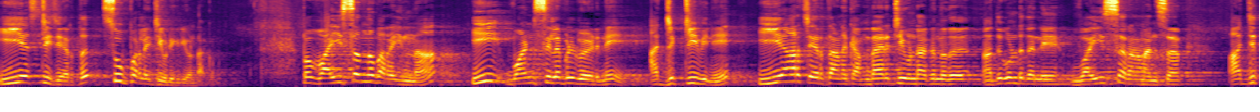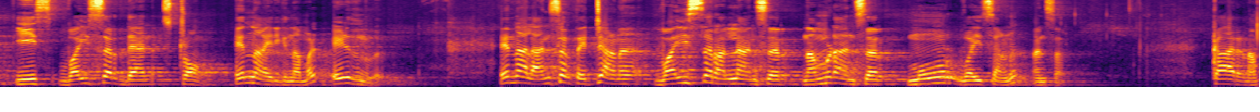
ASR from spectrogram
ഇ എസ് ടി ചേർത്ത് സൂപ്പർലേറ്റീവ് ഡിഗ്രി ഉണ്ടാക്കുന്നു ഇപ്പൊ വൈസ് എന്ന് പറയുന്ന ഈ വൺ സിലബിൾ വേർഡിനെ അബ്ജക്റ്റീവിനെ ഇ ആർ ചേർത്താണ് കമ്പാരറ്റീവ് ഉണ്ടാക്കുന്നത്. അതുകൊണ്ട് തന്നെ വൈസർ ആണ് answer Ajith is wiser than strong എന്നായിരിക്കും നമ്മൾ എഴുതുന്നത്. എന്നാൽ ആൻസർ തെറ്റാണ്. വൈസർ അല്ല ആൻസർ നമ്മുടെ ആൻസർ മോർ വൈസ് ആണ് ആൻസർ കാരണം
